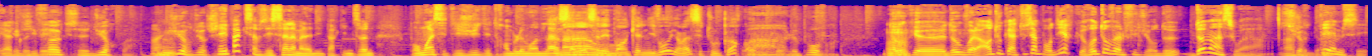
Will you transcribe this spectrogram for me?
Michael J. Fox, dur quoi. Ouais. Dur, dur. Je savais pas que ça faisait ça la maladie de Parkinson. Pour moi c'était juste des tremblements de la Ah, main. ça ou- dépend à quel niveau. Il y en a, c'est tout le corps, quoi. Ah, le pauvre. Donc, euh, donc voilà. En tout cas, tout ça pour dire que Retour vers le futur 2, demain soir, Ah, sur. TMC,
